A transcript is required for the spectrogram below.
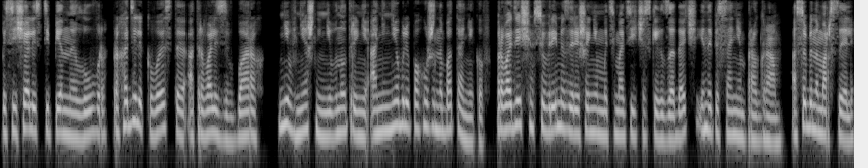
посещали степенный Лувр, проходили квесты, отрывались в барах. Ни внешне, ни внутренне они не были похожи на ботаников, проводящим все время за решением математических задач и написанием программ. Особенно Марсель.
